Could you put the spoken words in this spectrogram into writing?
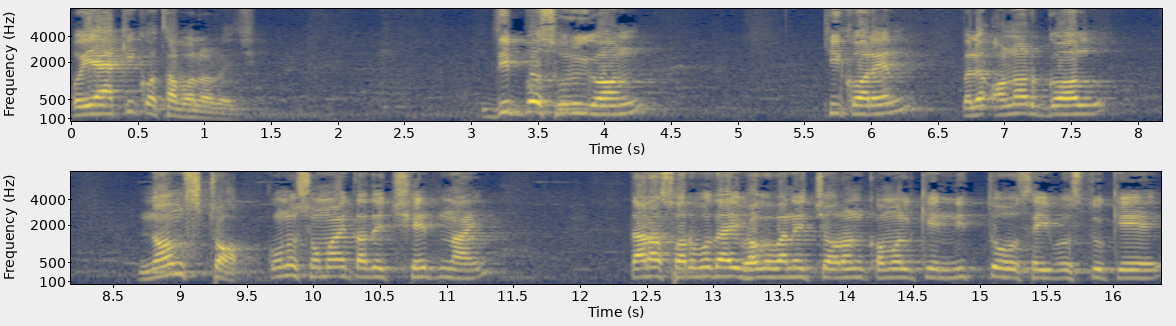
ওই একই কথা বলা রয়েছে। দিব্য সুরীগণ কি করেন? বলে অনর্গল নন স্টপ কোনো সময় তাদের ছেদ নাই। তারা সর্বদাই ভগবানের চরণ কমলকে নিত্য সেই বস্তুকে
